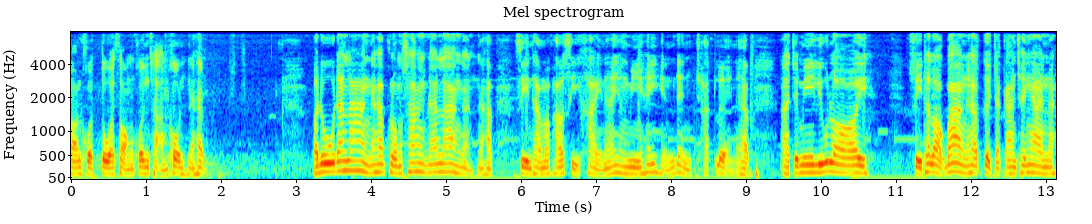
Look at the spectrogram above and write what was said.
นอนขดตัว 2 คน 3 คนนะครับมาดูด้านล่างนะครับ โครงสร้างด้านล่างกันนะครับ สีทางมะพร้าวสีไข่นะ ยังมีให้เห็นเด่นชัดเลยนะครับ อาจจะมีริ้วรอย สีถลอกบ้างนะครับ เกิดจากการใช้งานนะ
